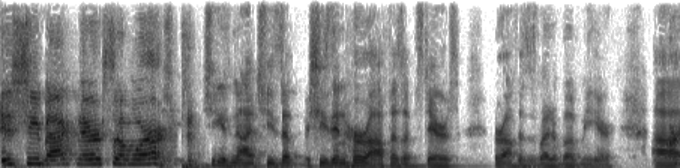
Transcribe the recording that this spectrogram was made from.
is she back there somewhere? she is not. She's up. She's in her office upstairs. Her office is right above me here. Uh,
